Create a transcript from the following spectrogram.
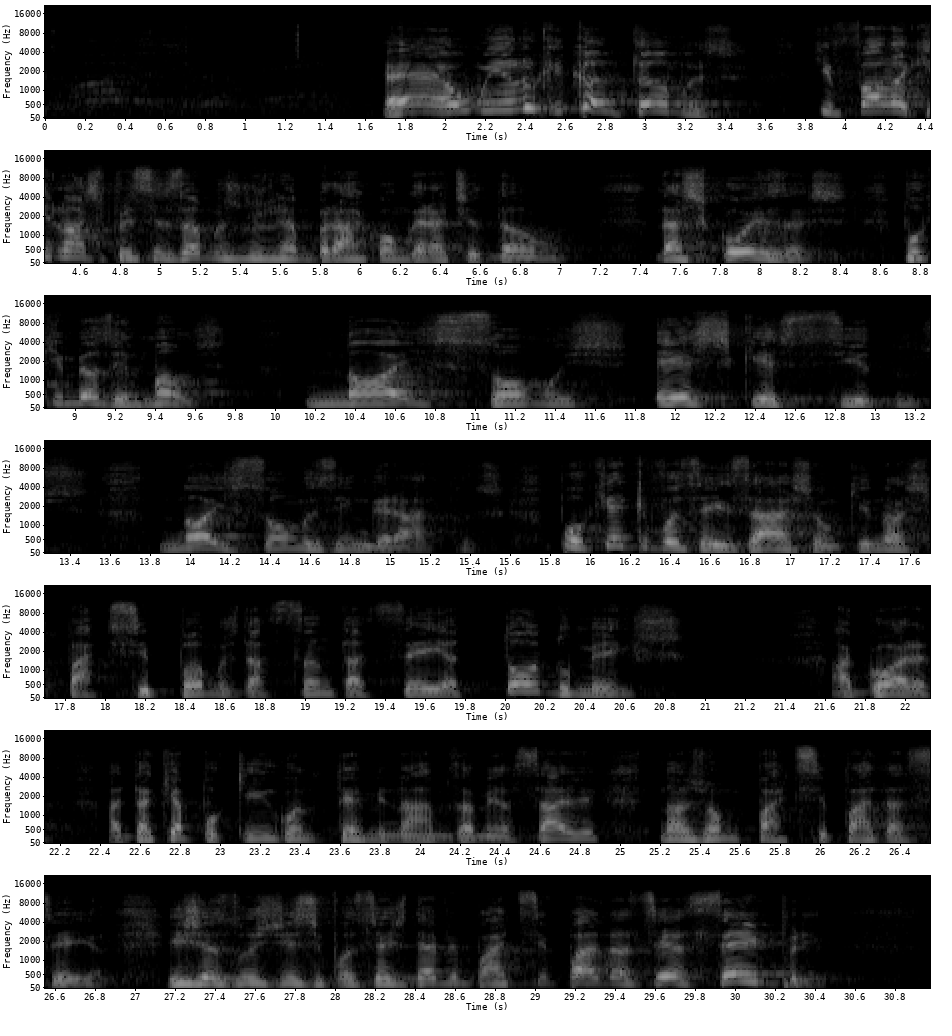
É, é um hino que cantamos, que fala que nós precisamos nos lembrar com gratidão das coisas, porque, meus irmãos, nós somos esquecidos, nós somos ingratos. Por que, que vocês acham que nós participamos da Santa Ceia todo mês? Agora, daqui a pouquinho, quando terminarmos a mensagem, nós vamos participar da ceia. E Jesus disse: vocês devem participar da ceia sempre.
